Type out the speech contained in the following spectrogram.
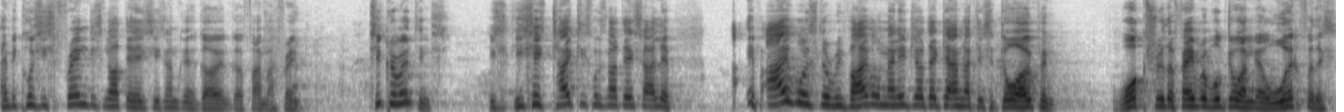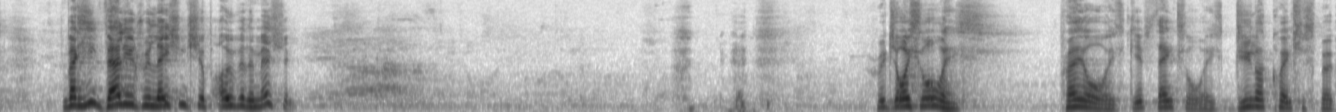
And because his friend is not there, he says, I'm going to go and go find my friend. 2 Corinthians. He says, Titus was not there, so I left if I was the revival manager of that guy, I'm like, there's a door open. Walk through the favorable door. I'm going to work for this. But he valued relationship over the mission. Rejoice always. Pray always. Give thanks always. Do not quench the spirit.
